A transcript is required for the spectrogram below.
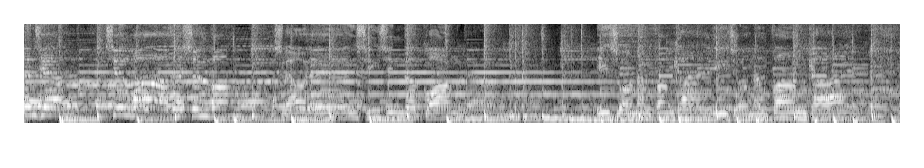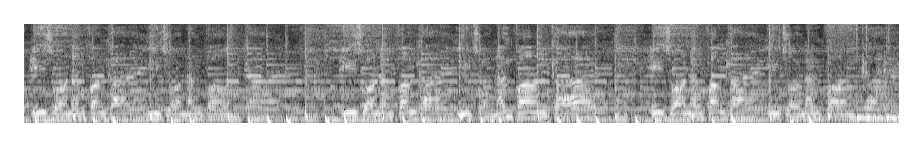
闻见鲜花在盛放，那是燎原星星的光亮。一桌难放开，一桌难放开，一桌难放开，一桌难放开，一桌难放开，一桌难放开，一桌难放开，一桌难放开。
